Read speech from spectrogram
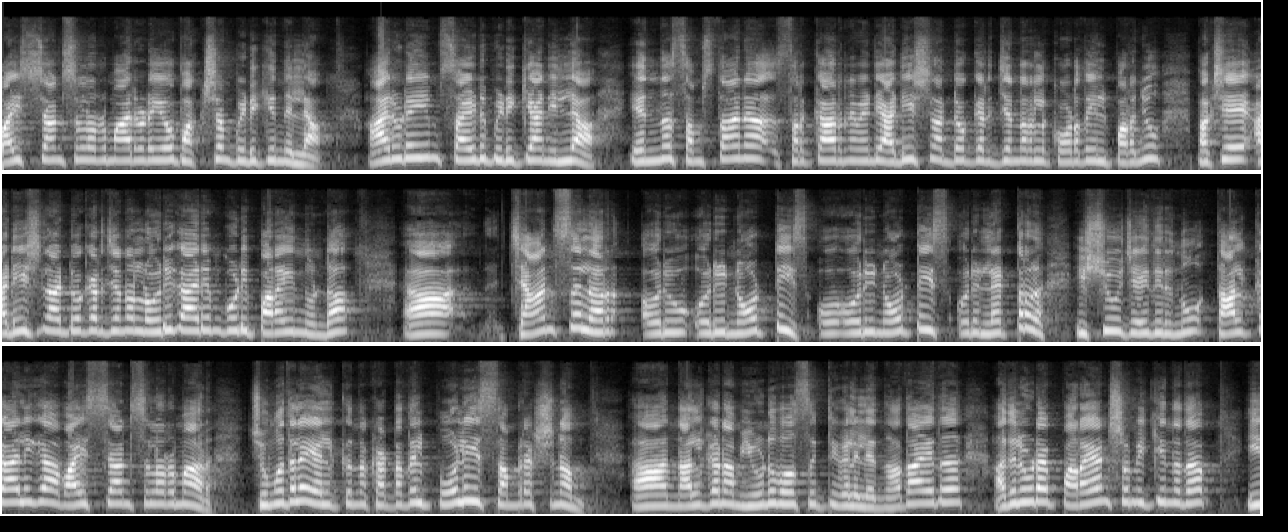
വൈസ് ചാൻസലർമാരുടെയോ പക്ഷം പിടിക്കുന്നില്ല. ആരുടെയും സൈഡ് പിടിക്കാനില്ല എന്ന് സംസ്ഥാന സർക്കാരിന് വേണ്ടി അഡീഷണൽ അഡ്വക്കേറ്റ് ജനറൽ കോടതിയിൽ പറഞ്ഞു. പക്ഷേ അഡീഷണൽ അഡ്വക്കേറ്റ് ജനറൽ ഒരു കാര്യം കൂടി പറയുന്നുണ്ട്. ചാൻസലർ ഒരു ഒരു നോട്ടീസ് ഒരു നോട്ടീസ് ഒരു ലെറ്റർ ഇഷ്യൂ ചെയ്തിരുന്നു. താൽക്കാലിക വൈസ് ചാൻസലർമാർ ചുമതല ഏൽക്കുന്ന ഘട്ടത്തിൽ പോലീസ് സംരക്ഷണം നൽകണം യൂണിവേഴ്സിറ്റികളിൽ എന്ന് അതായത് അതിലൂടെ പറയാൻ ശ്രമിക്കുന്നത് ഈ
